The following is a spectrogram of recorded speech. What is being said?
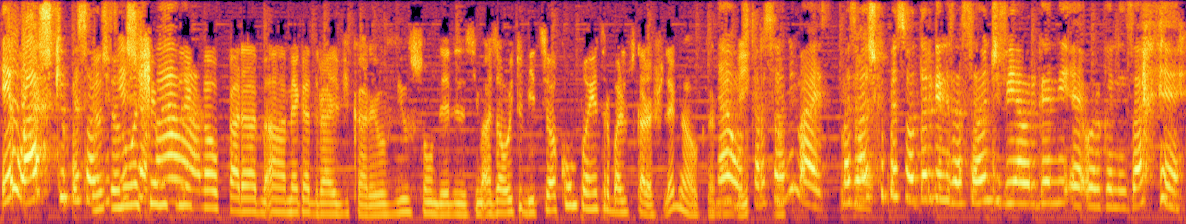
Eu acho que o pessoal Eu, devia eu não achei chamar. muito legal, cara, a, Mega Drive, cara. Eu vi o som deles assim, mas a 8 bits eu acompanho o trabalho dos caras, acho legal, cara. Não, Bem- os caras são animais. Mas eu acho que o pessoal da organização devia organi é, organizar. é,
